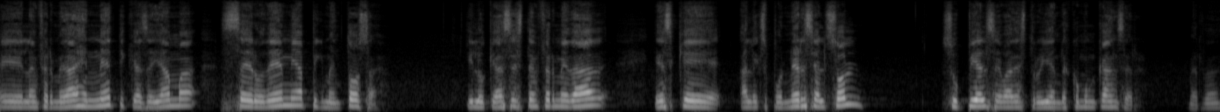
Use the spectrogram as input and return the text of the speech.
Eh, la enfermedad genética se llama serodemia pigmentosa. Y lo que hace esta enfermedad es que al exponerse al sol, su piel se va destruyendo, es como un cáncer, ¿verdad?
